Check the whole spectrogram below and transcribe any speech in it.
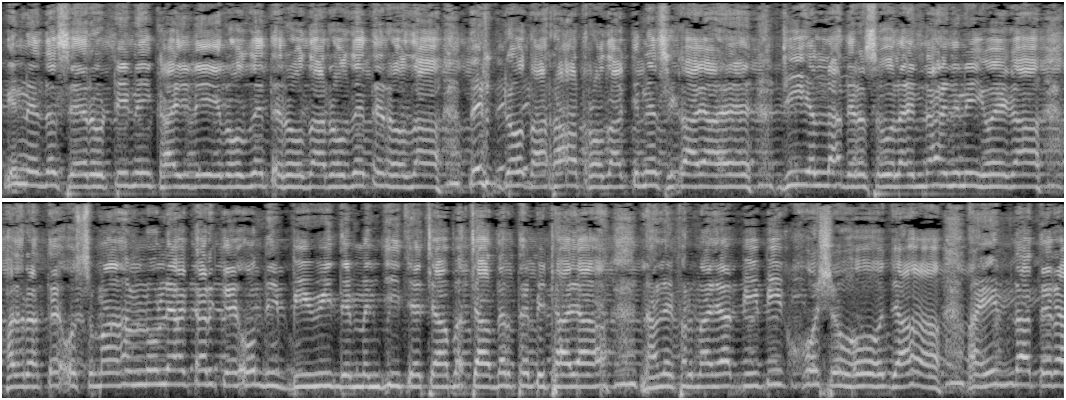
کہنے دسیا روٹی نہیں کھائی دی، روزے تے روزہ، روزے تے روزہ۔ دن روزہ، رات روزہ کنے سکھایا ہے۔ جی اللہ دے رسول آئندہ انج نہیں ہوئے گا۔ حضرت عثمان نو لیا کر کے ان دی بیوی دے منجی تے چادر تے بٹھایا۔ نالے فرمایا بی بی خوش ہو جا۔ آئندہ تیرا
